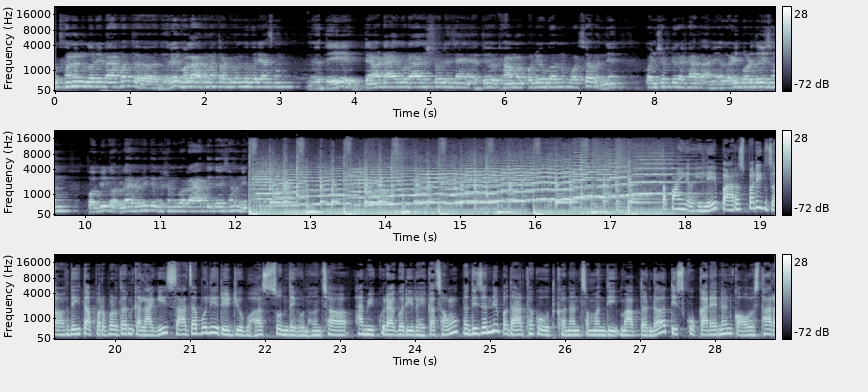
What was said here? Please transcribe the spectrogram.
उत्खनन गरे बापत धेरै खोलाहरूमा तटबन्ध गरेका छौँ। त्यही त्यहाँबाट आएको राजस्वले चाहिँ त्यो ठाउँमा प्रयोग गर्नुपर्छ भन्ने कन्सेप्टका साथ हामी अगाडि बढ्दैछौँ। पब्लिकहरूलाई पनि त्यो किसिमको राहत दिँदैछौँ नि। तपाईँ अहिले पारस्परिक जवाफदेहिता प्रवर्धनका लागि साझा बोली रेडियो बहस सुन्दै हुनुहुन्छ। हामी कुरा गरिरहेका छौँ नदीजन्य पदार्थको उत्खनन सम्बन्धी मापदण्ड त्यसको कार्यान्वयनको अवस्था र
